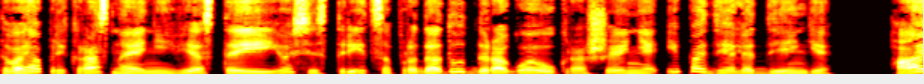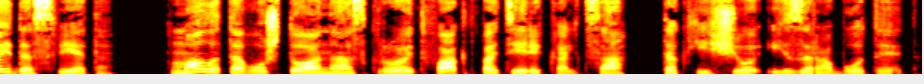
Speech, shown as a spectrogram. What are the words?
Твоя прекрасная невеста и ее сестрица продадут дорогое украшение и поделят деньги. Ай да Света! Мало того, что она скроет факт потери кольца, так еще и заработает.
